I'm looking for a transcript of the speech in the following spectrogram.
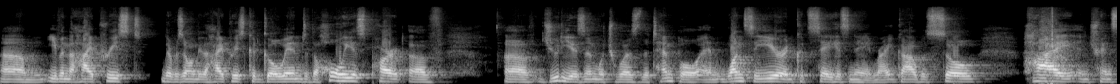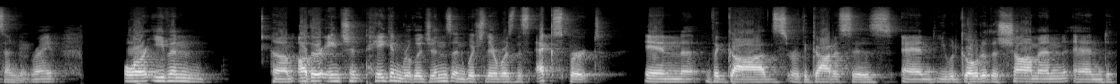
Um, even the high priest, there was only the high priest could go into the holiest part of of Judaism, which was the temple, and once a year and could say his name, right? God was so high and transcendent, right? Or even um, other ancient pagan religions in which there was this expert in the gods or the goddesses, and you would go to the shaman and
